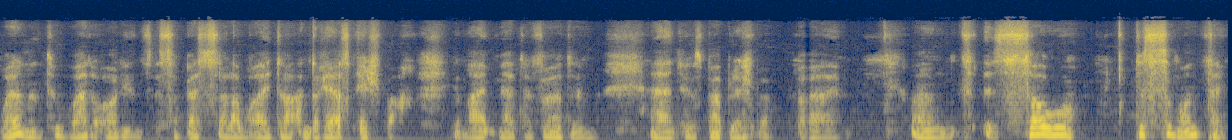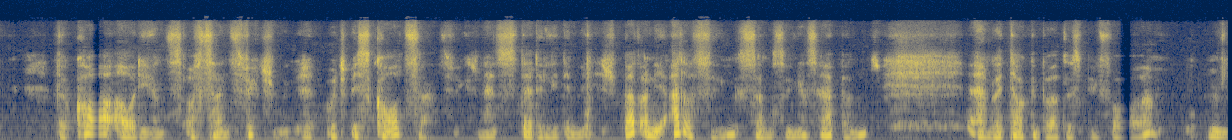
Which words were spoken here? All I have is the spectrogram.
well known to wider audience, is the bestseller writer Andreas Eschbach. You might, might have heard him, and he was published by, by so this is one thing. The core audience of science fiction, which is called science fiction, has steadily diminished. But on the other thing, something has happened, and we talked about this before. Mm.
